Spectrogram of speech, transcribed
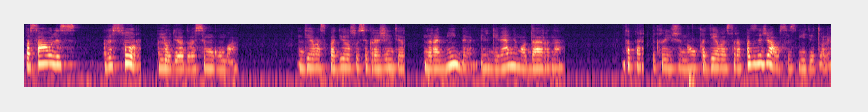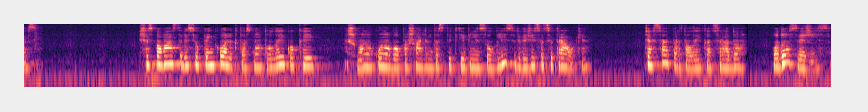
Pasaulis visur liūdėjo dvasingumą. Dievas padėjo susigražinti ramybę ir gyvenimo darną. Dabar tikrai žinau, kad Dievas yra pats didžiausias gydytojas. Šis pavasaris jau penkioliktas nuo to laiko, kai iš mano kūno buvo pašalintas piktybinis auglys ir vėžys atsitraukė. Tiesa, per tą laiką atsirado odos vėžys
